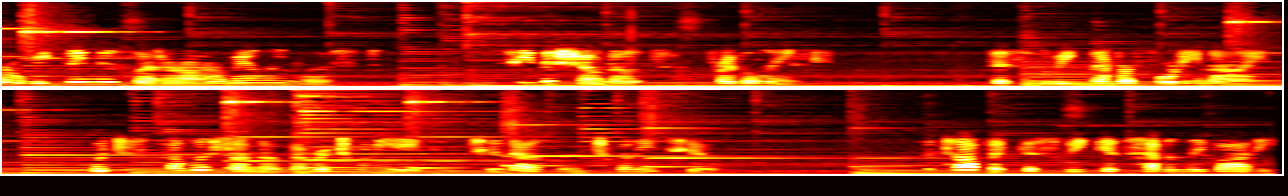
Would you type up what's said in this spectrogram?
for a weekly newsletter on our mailing list. See the show notes for the link. This is week number 49, which is published on November 28, 2022. The topic this week is Heavenly Bodies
